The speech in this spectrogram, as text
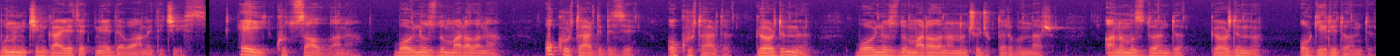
bunun için gayret etmeye devam edeceğiz. Hey kutsal ana, boynuzlu maral ana, o kurtardı bizi, o kurtardı. Gördün mü? Boynuzlu maral ananın çocukları bunlar. Anımız döndü, gördün mü? O geri döndü.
